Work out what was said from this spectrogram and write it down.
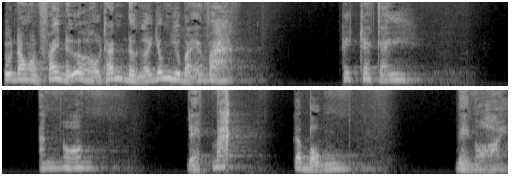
tôi mong rằng phái nữ ở hội thánh đừng ở giống như bà Eva thấy trái cây ăn ngon, đẹp mắt, cái bụng bề ngoài.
